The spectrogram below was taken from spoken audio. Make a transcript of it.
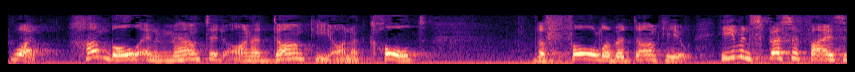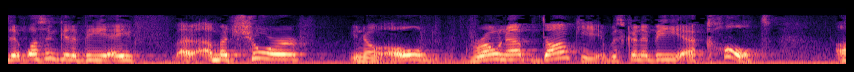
what? Humble and mounted on a donkey, on a colt, the foal of a donkey. He even specifies that it wasn't going to be a, a mature, you know, old, grown up donkey. It was going to be a colt, a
